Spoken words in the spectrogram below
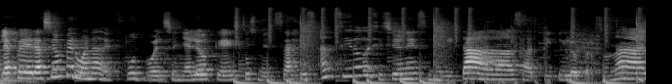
La Federación Peruana de Fútbol señaló que estos mensajes han sido decisiones meditadas a título personal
